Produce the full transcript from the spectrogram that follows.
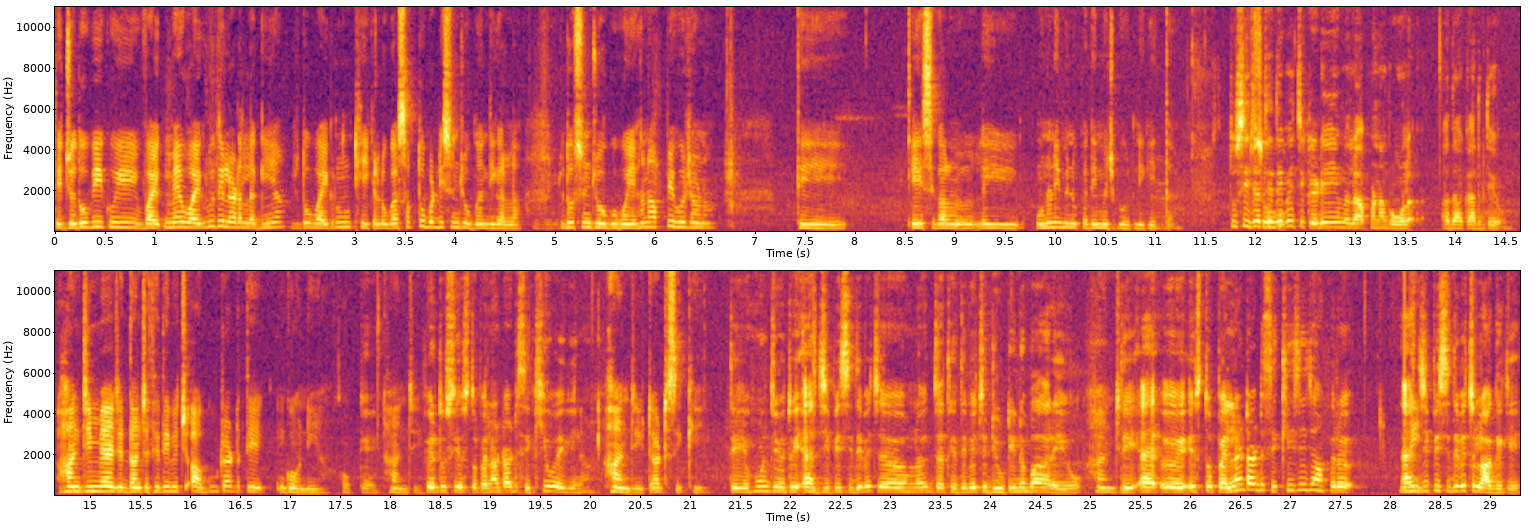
ਤੇ ਜਦੋਂ ਵੀ ਕੋਈ ਵਾਹਿ- ਮੈਂ ਵਾਹਿਗੁਰੂ ਦੇ ਲੜਨ ਲੱਗੀ ਆ ਜਦੋਂ ਵਾਹਿਗੁਰੂ ਨੂੰ ਠੀਕ ਲੱਗੂਗਾ ਸਭ ਤੋਂ ਵੱਡੀ ਸੰਜੋਗਾਂ ਦੀ ਗੱਲ ਆ। ਜਦੋਂ ਸੰਜੋਗ ਹੋਏ ਹਨ ਆਪੇ ਹੋ ਜਾਣਾ। ਤੇ ਇਸ ਗੱਲ ਲਈ ਉਹਨਾਂ ਨੇ ਮੈਨੂੰ ਕਦੇ ਮਜਬੂਰ ਨਹੀਂ ਕੀਤਾ। ਤੁਸੀਂ ਜਥੇ ਦੇ ਵਿੱਚ ਕਿਹੜੇ ਮਤਲਬ ਆਪਣਾ ਰੋਲ ਅਦਾ ਕਰਦੇ ਹੋ? ਹਾਂਜੀ ਮੈਂ ਜਿੱਦਾਂ ਜਥੇ ਦੇ ਵਿੱਚ ਆਗੂ ਢੱਡ ਤੇ ਗਾਉਂਦੀ ਆ ਓਕੇ ਹਾਂਜੀ। ਫਿਰ ਤੁਸੀਂ ਇਸ ਤੋਂ ਪਹਿਲਾਂ ਢੱਡ ਸਿੱਖੀ ਹੋਏਗੀ ਨਾ? ਹਾਂਜੀ ਢੱਡ ਸਿੱਖੀ। ਤੇ ਹੁਣ ਜਿਵੇਂ ਤੁਸੀਂ ਐਸਜੀਪੀਸੀ ਦੇ ਵਿੱਚ ਮਤਲਬ ਜਥੇ ਦੇ ਵਿੱਚ ਡਿਊਟੀ ਨਿਭਾ ਰਹੇ ਹੋ ਤੇ ਇਸ ਤੋਂ ਪਹਿਲਾਂ ਢੱਡ ਸਿੱਖੀ ਸੀ ਜਾਂ ਫਿਰ ਐਸਜੀਪੀਸੀ ਦੇ ਵਿੱਚ ਲੱਗ ਕੇ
